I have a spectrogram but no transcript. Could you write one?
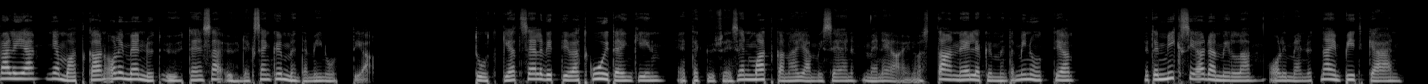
väliä ja matkaan oli mennyt yhteensä 90 minuuttia. Tutkijat selvittivät kuitenkin, että kyseisen matkan ajamiseen menee ainoastaan 40 minuuttia, joten miksi Adamilla oli mennyt näin pitkään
